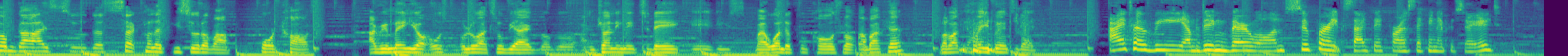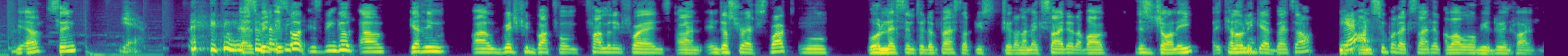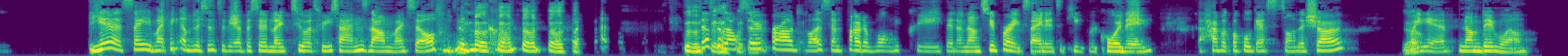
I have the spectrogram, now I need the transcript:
welcome, guys, to the second episode of our podcast. I remain your host, Oluwatobi Gogo, and joining me today is my wonderful co-host, Labake. Labake, how are you doing today? Hi, Toby. I'm doing very well. I'm super excited for our second episode. Yeah, same. Yeah. yeah it's been it's good. It's been good. Um, getting uh, great feedback from family, friends, and industry experts who will listen to the first episode, and I'm excited about this journey. It can only get better. Yeah. I'm super excited about what we're doing currently. Yeah, same. I think I've listened to the episode like two or three times now myself. Just because I'm so proud of us and proud of what we created. And I'm super excited to keep recording. I have a couple guests on the show. Yeah. But yeah, no, I'm doing well.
